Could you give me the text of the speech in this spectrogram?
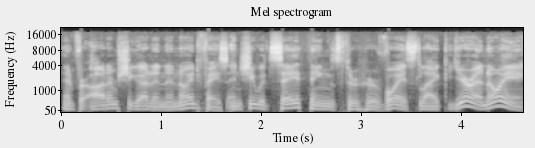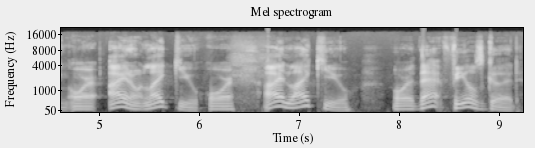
and for autumn she got an annoyed face and she would say things through her voice like you're annoying or i don't like you or i like you or that feels good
